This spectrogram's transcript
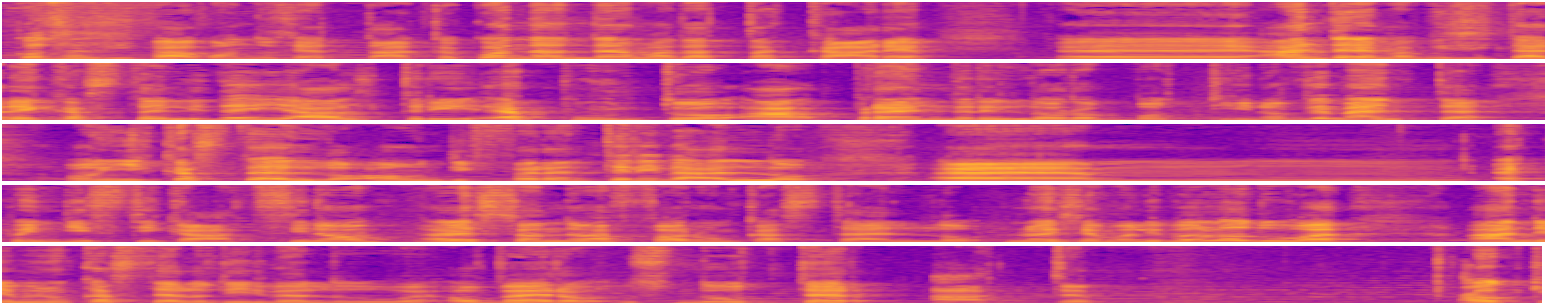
Cosa si fa quando si attacca? Quando andremo ad attaccare eh, andremo a visitare i castelli degli altri e appunto a prendere il loro bottino. Ovviamente ogni castello ha un differente livello ehm, e quindi sti cazzi, no? Adesso andiamo a fare un castello. Noi siamo a livello 2, andiamo in un castello di livello 2, ovvero Snutter Hut. Ok,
